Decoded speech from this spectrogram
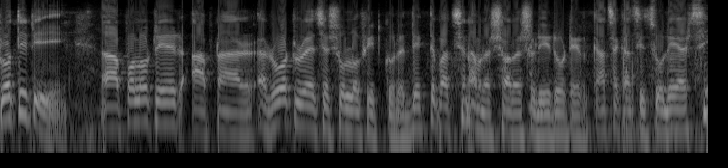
প্রতিটি পলটের আপনার রোড রয়েছে ষোলো ফিট করে। দেখতে পাচ্ছেন, আমরা সরাসরি রোডের কাছাকাছি চলে আসছি।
